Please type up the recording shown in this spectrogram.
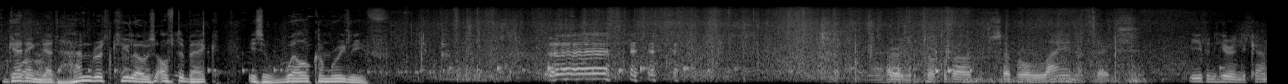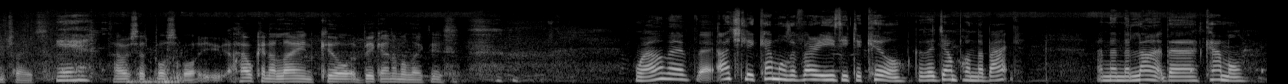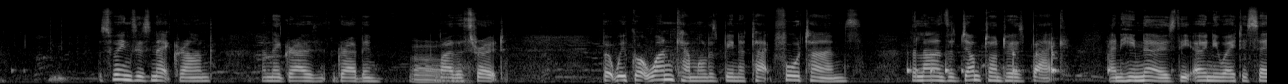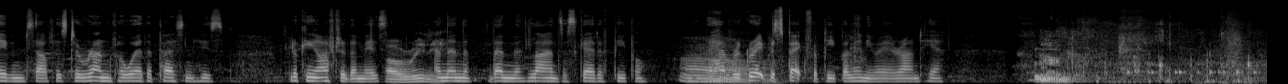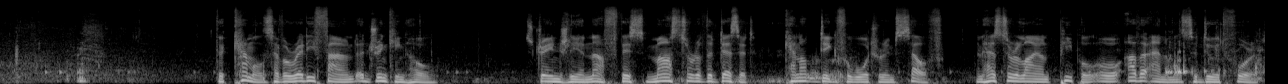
Getting that 100 kilos off the back is a welcome relief. I heard you talk about several lion attacks, even here in the campsite. Yeah. How is that possible? How can a lion kill a big animal like this? Well, actually, camels are very easy to kill because they jump on the back, and then the li- the camel swings his neck round, and they grab grab him by the oh. throat. But we've got one camel who's been attacked four times. The lions have jumped onto his back, and he knows the only way to save himself is to run for where the person who's looking after them is. Oh, really? And then the, then the lions are scared of people. They have a great ah. respect for people anyway around here. The camels have already found a drinking hole. Strangely enough, this master of the desert cannot dig for water himself and has to rely on people or other animals to do it for it.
